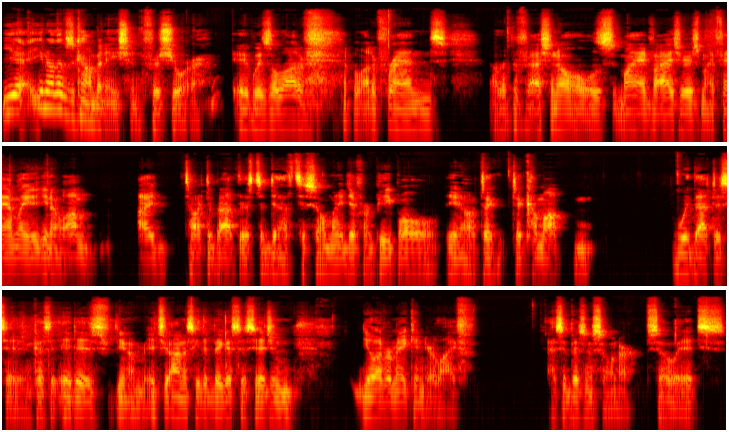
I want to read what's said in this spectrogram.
Yeah, you know, there was a combination for sure. It was a lot of a lot of friends, other professionals, my advisors, my family. You know, I'm I talked about this to death to so many different people. You know, to to come up with that decision because it is, you know, it's honestly the biggest decision you'll ever make in your life as a business owner. So it's,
